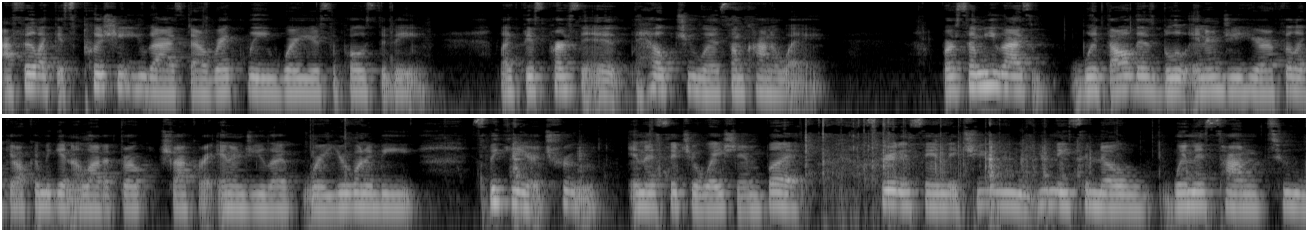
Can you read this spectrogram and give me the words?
I feel like it's pushing you guys directly where you're supposed to be. Like this person it helped you in some kind of way. For some of you guys with all this blue energy here i feel like y'all can be getting a lot of throat chakra energy like where you're going to be speaking your truth in a situation but Spirit is saying that you you need to know when it's time to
